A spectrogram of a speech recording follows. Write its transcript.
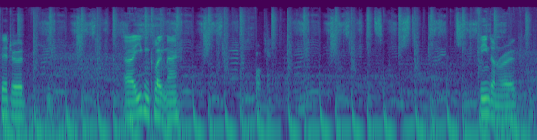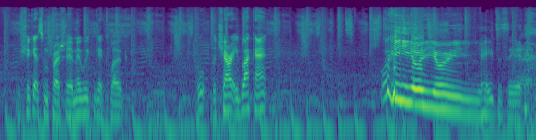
Fear Uh, you can cloak now. Okay. Fiend on Rogue. We should get some pressure here. Maybe we can get cloak. Oh, the charity blackout. Oi, oi, oi. Hate to see it.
